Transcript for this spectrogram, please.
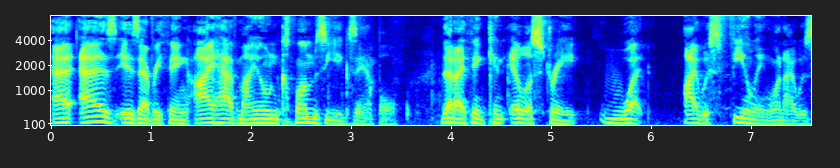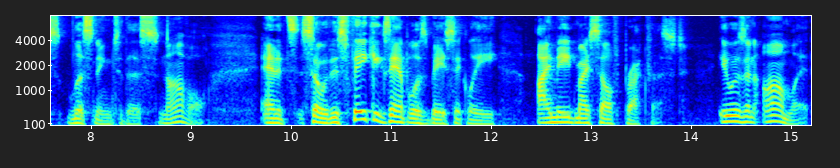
as is everything, I have my own clumsy example that I think can illustrate what I was feeling when I was listening to this novel. And it's so this fake example is basically I made myself breakfast. It was an omelet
